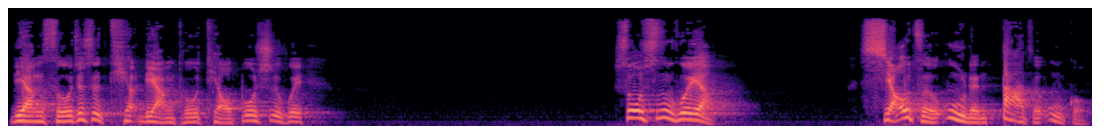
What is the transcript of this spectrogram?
两舌就是挑两头挑拨是非，说是非啊，小者误人，大者误果。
